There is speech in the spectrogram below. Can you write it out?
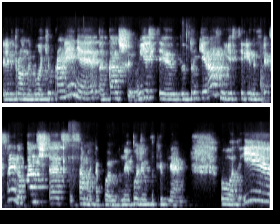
электронные блоки управления, это коншин. Ну, есть и другие разные, есть и Lean и FlexRay, но кан считается самый такой наиболее употребляемый. Вот. И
